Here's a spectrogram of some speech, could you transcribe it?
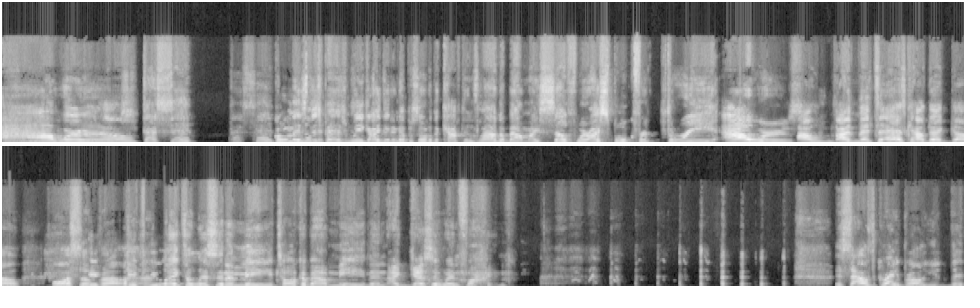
hours. You know, that's it. That's it. Gomez, this past week, I did an episode of the Captain's Log about myself where I spoke for three hours. I, I meant to ask how'd that go. Awesome, if, bro. if you like to listen to me talk about me, then I guess it went fine. it sounds great, bro. You they're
